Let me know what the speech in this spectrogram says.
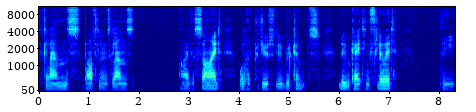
The glands, Bartholin's glands, either side will have produced lubricants lubricating fluid. The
